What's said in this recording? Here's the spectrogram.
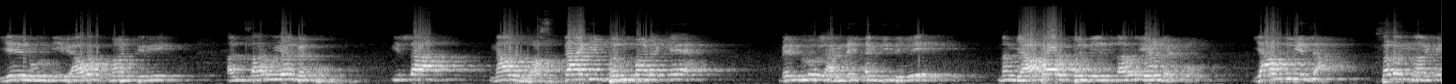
ಏನು ನೀವು ಯಾವತ್ತು ಮಾಡ್ತೀರಿ ಅಂತಾರು ಹೇಳ್ಬೇಕು. ಇಲ್ಲ, ನಾವು ಹೊಸದಾಗಿ ಬಂದ್ ಮಾಡಕ್ಕೆ ಬೆಂಗಳೂರಲ್ಲಿ ಅಂಗಡಿ ತೆಗೆದಿದ್ದೀವಿ. ನಮ್ ವ್ಯಾಪಾರ ಬನ್ನಿ ಅಂತಾರು ಹೇಳ್ಬೇಕು. ಯಾವುದೂ ಇಲ್ಲ. ಸಡನ್ ಆಗಿ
